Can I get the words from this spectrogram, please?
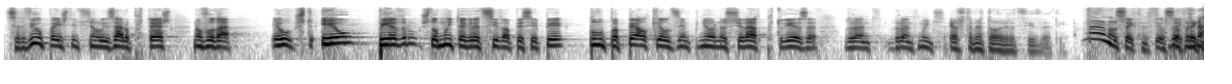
serviu para institucionalizar o protesto. Não vou dar. Eu, eu, Pedro, estou muito agradecido ao PCP pelo papel que ele desempenhou na sociedade portuguesa durante, durante muitos anos. Eu também estou agradecido a ti. Não, eu não sei que eu sei que não.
